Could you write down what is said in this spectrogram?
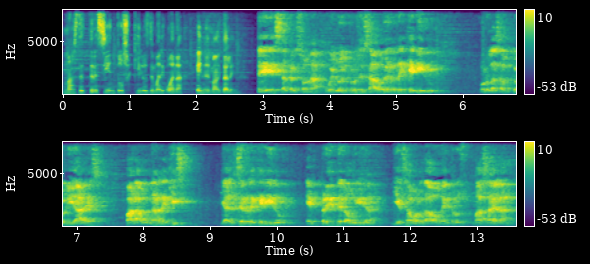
más de 300 kilos de marihuana en el Magdalena. Esta persona o el procesado es requerido por las autoridades para una requisa y al ser requerido emprende la huida y es abordado metros más adelante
